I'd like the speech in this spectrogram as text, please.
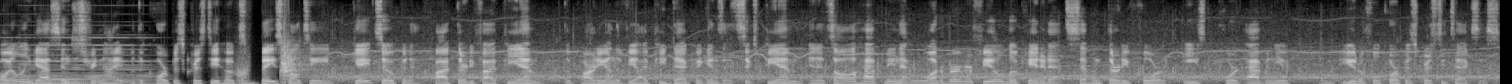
Oil and Gas Industry Night with the Corpus Christi Hooks baseball team. Gates open at 5:35 p.m. The party on the VIP deck begins at 6 p.m. and it's all happening at Whataburger Field located at 734 East Port Avenue in beautiful Corpus Christi, Texas.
